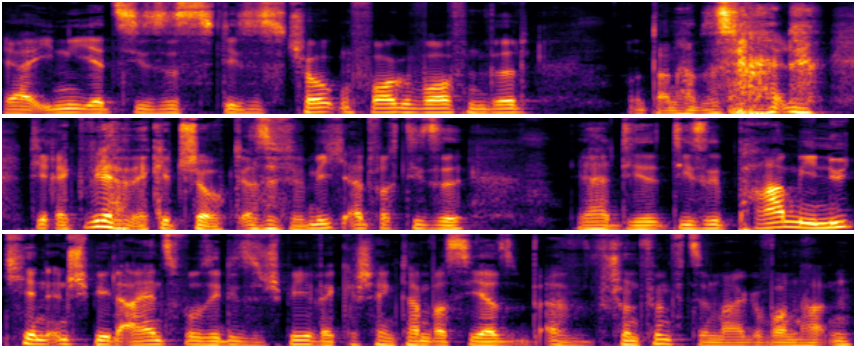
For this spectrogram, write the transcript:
ja, ihnen jetzt dieses, dieses Choken vorgeworfen wird. Und dann haben sie es halt direkt wieder weggechoked. Also für mich einfach diese, ja, die, diese paar Minütchen in Spiel 1, wo sie dieses Spiel weggeschenkt haben, was sie ja äh, schon 15 Mal gewonnen hatten,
